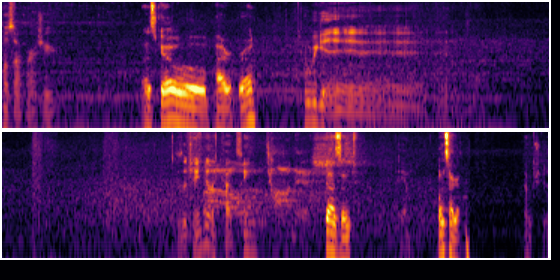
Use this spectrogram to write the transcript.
What's up, Roger? Let's go, pirate bro. Who we get? Does it change in the cutscene? Doesn't. One second. Oh shit.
